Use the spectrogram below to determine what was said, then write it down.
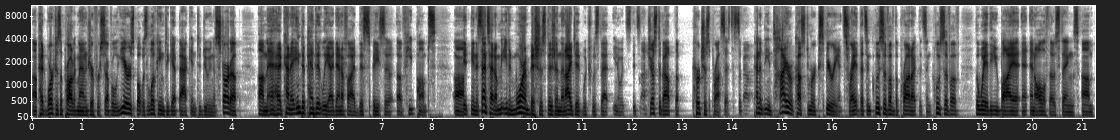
uh, had worked as a product manager for several years, but was looking to get back into doing a startup, um, and had kind of independently identified this space of, of heat pumps. Uh, it, in a sense, had an even more ambitious vision than I did, which was that you know it's it's not just about the purchase process; it's about kind of the entire customer experience, right? That's inclusive of the product, that's inclusive of the way that you buy it, and, and all of those things. Um,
